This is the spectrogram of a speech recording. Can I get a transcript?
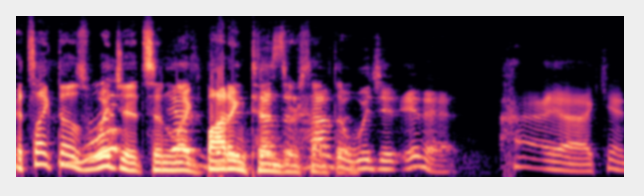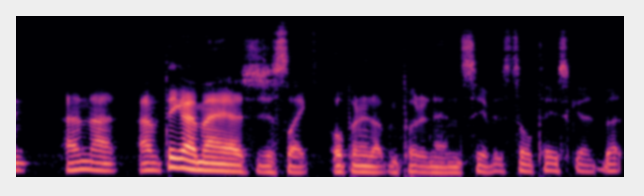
It's like those What? widgets in like it Boddington's or doesn't have the widget in it. Yeah, I can't. I'm not. I think I might have to just like open it up and put it in and see if it still tastes good. But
